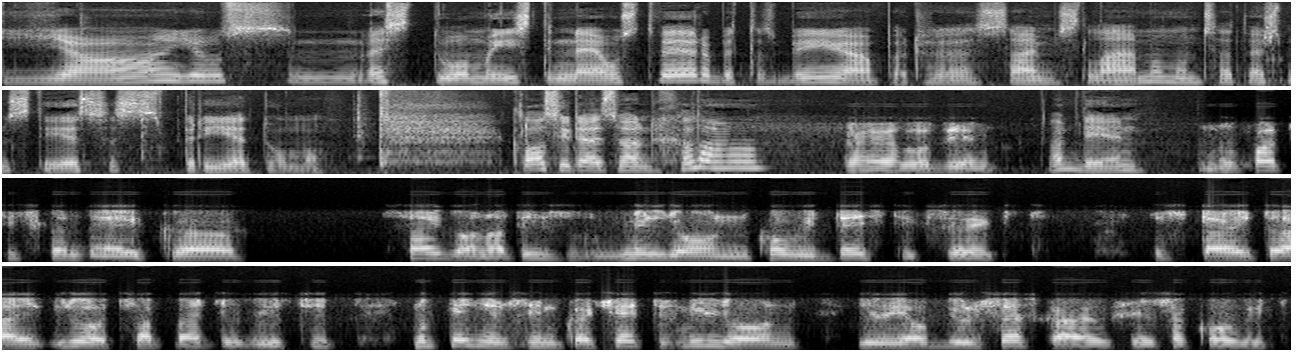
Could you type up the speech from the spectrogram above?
Jā, jūs, es domu īsti neustvēru, bet tas bija jā, par eh, saimnes lēmumu un satversmes tiesas spriedumu. Klausītājs van, halā! Labdien! Labdien! Nu, pat izskanēja, ka Saigonā 3 miljonu covid testu tiks veikti. Tas tā, tā ir ļoti saprātīga rīcība. Nu, pieņemsim, ka 4 miljoni jau, jau bijuši saskārušies ar covid.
